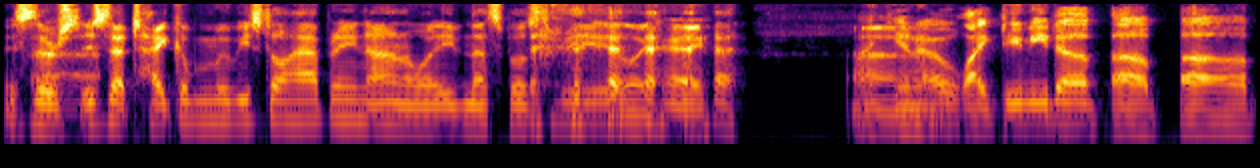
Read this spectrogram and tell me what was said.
Is there Uh, is that Taika movie still happening? I don't know what even that's supposed to be. Like, hey, Like, you um, know, like, do you need a a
